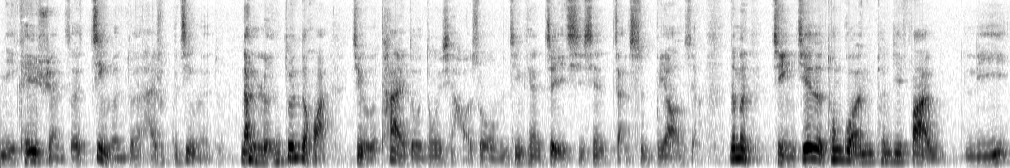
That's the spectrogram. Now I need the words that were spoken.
你可以选择进伦敦还是不进伦敦。那伦敦的话就有太多东西好说，我们今天这一期先暂时不要讲。那么紧接着通过 M25 离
